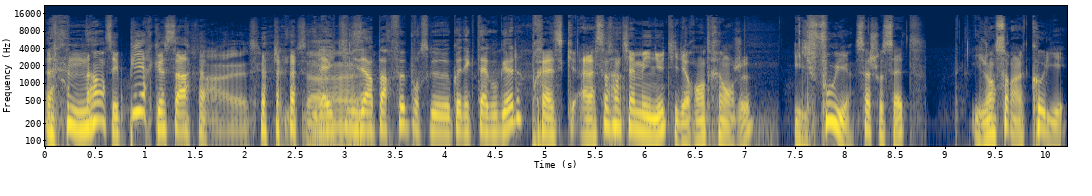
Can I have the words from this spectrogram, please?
non, c'est pire que ça. Ah, ouais, c'est pire que ça, Il a utilisé un pare-feu pour se connecter à Google? Presque. À la 60e minute, il est rentré en jeu. Il fouille sa chaussette. Il en sort un collier.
